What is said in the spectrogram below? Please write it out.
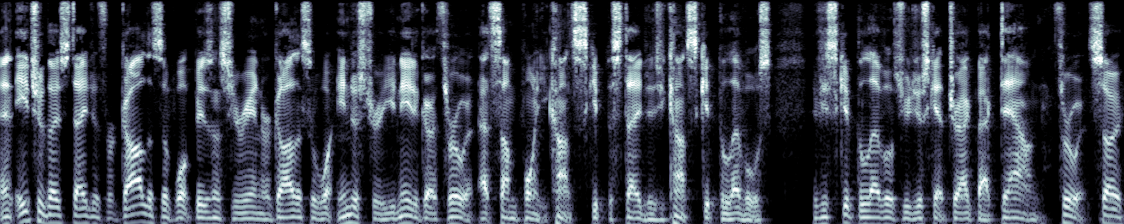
And each of those stages, regardless of what business you're in, regardless of what industry, you need to go through it at some point. You can't skip the stages. You can't skip the levels. If you skip the levels, you just get dragged back down through it. So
